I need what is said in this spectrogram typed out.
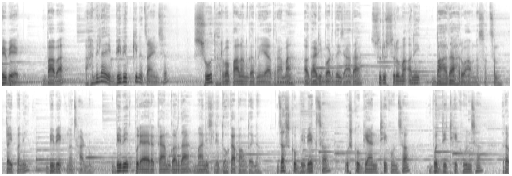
विवेक बाबा हामीलाई विवेक किन चाहिन्छ? सो धर्म पालन गर्ने यात्रामा अगाडि बढ्दै जाँदा सुरु सुरुमा अनेक बाधाहरू आउन सक्छन्। तैपनि विवेक नछाड्नु। विवेक पुर्याएर काम गर्दा मानिसले धोका पाउँदैन। जसको विवेक छ उसको ज्ञान ठिक हुन्छ बुद्धि ठिक हुन्छ र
